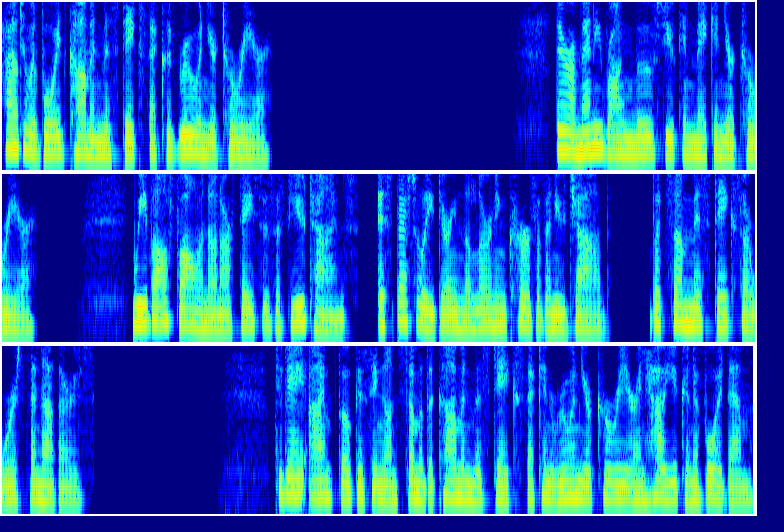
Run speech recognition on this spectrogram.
How to avoid common mistakes that could ruin your career. There are many wrong moves you can make in your career. We've all fallen on our faces a few times, especially during the learning curve of a new job. But some mistakes are worse than others. Today I'm focusing on some of the common mistakes that can ruin your career and how you can avoid them.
